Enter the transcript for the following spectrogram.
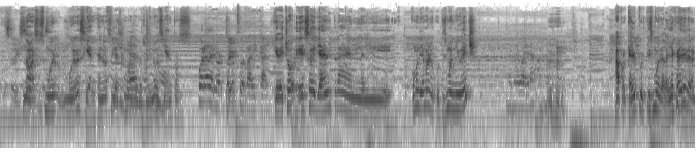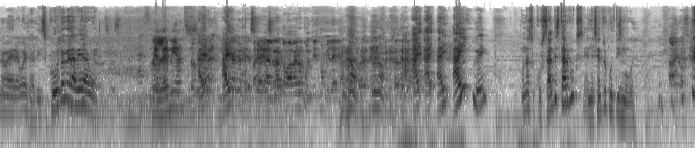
¿Cómo se dice? No, eso es muy, muy reciente, ¿no? Eso ya es Sí, como ya de los es como- 1900. Fuera del ortodoxo radical. Que de hecho eso ya entra en el... ¿Cómo le llaman? ¿El ocultismo New Age? La nueva era. Ajá. Ah, porque hay ocultismo de la vieja era y de la nueva era, güey. O sea, discúlpeme la vida, güey. Millennials. No me, Hay- no hay- me hagan eso. Es al rato que- va a haber ocultismo millennial. No, no, no. Hay, hay, hay, hay, güey, una sucursal de Starbucks en el centro ocultismo, güey. Ay, no sé.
